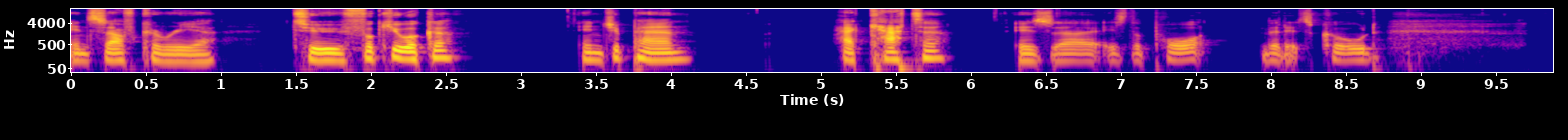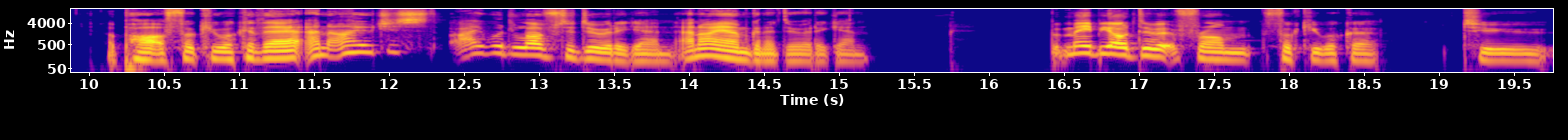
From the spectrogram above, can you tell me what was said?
in South Korea to Fukuoka in Japan, Hakata is uh, is the port that it's called. A part of Fukuoka there, and I just I would love to do it again, and I am gonna do it again. But maybe I'll do it from Fukuoka to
